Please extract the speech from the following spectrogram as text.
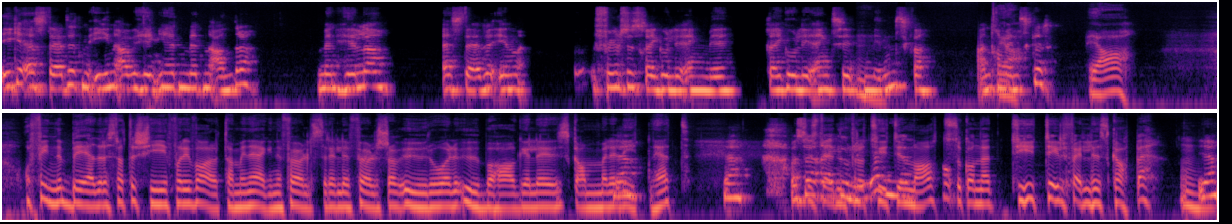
Ikke erstatte den ene avhengigheten med den andre, men heller erstatte en følelsesregulering med regulering til Mm. mennesker. Andre Ja. mennesker. Ja. Å finne bedre strategi for å ivareta mine egne følelser, eller følelser av uro eller ubehag eller skam eller Ja. litenhet. Ja. Istedenfor å ty til mat, så kan jeg ty til fellesskapet. Mm. Ja.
